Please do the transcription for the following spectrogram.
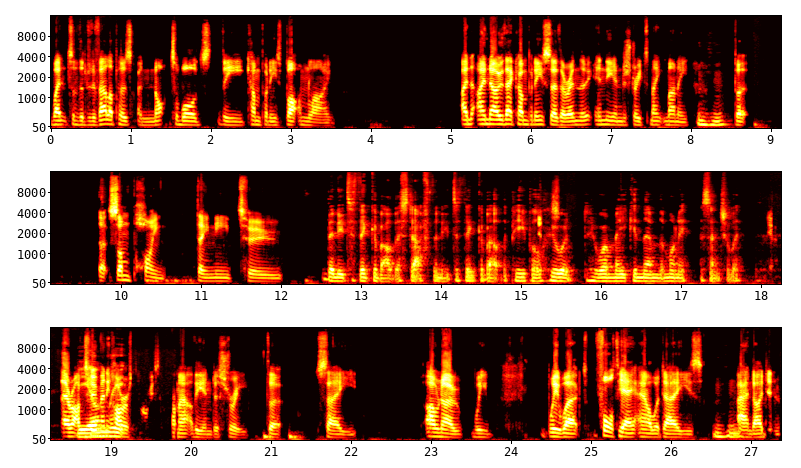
went to the developers and not towards the company's bottom line. I, I know they're companies, so they're in the in the industry to make money. Mhm. At some point, they need to They need to think about their staff. They need to think about the people who are who are making them the money, essentially. There are The too many horror stories that come out of the industry that say, "Oh no, we we worked forty-eight hour days, hmm and I didn't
